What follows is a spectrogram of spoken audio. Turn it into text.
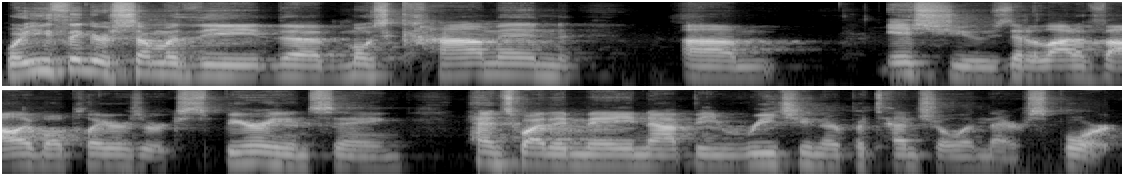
What do you think are some of the the most common um, issues that a lot of volleyball players are experiencing? Hence, why they may not be reaching their potential in their sport.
